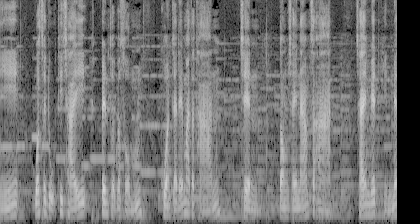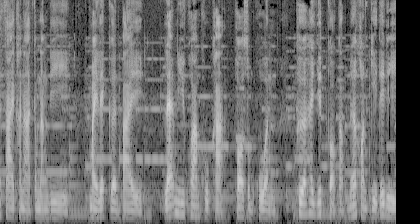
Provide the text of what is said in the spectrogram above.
นี้ วัสดุที่ใช้เป็นส่วนผสมควรจะได้มาตรฐาน เช่น ต้องใช้น้ำสะอาด ใช้เม็ดหินเม็ดทรายขนาดกำลังดี ไม่เล็กเกินไป และมีความขรุขระพอสมควร เพื่อให้ยึดเกาะกับเนื้อคอนกรีตได้ดี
